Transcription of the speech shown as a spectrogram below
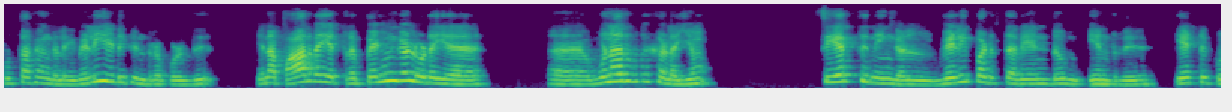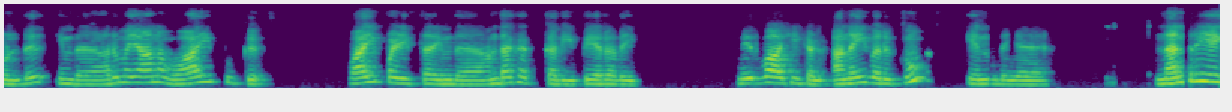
புத்தகங்களை வெளியிடுகின்ற பொழுது ஏன்னா பார்வையற்ற பெண்களுடைய உணர்வுகளையும் சேர்த்து நீங்கள் வெளிப்படுத்த வேண்டும் என்று கேட்டுக்கொண்டு இந்த அருமையான வாய்ப்புக்கு வாய்ப்பளித்த இந்த அந்தக கவி பேரவை நிர்வாகிகள் அனைவருக்கும் என்னுடைய நன்றியை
